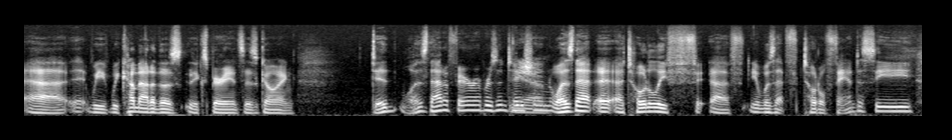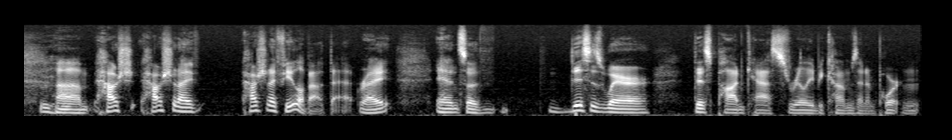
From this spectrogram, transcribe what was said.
Uh, it- we we come out of those experiences going, did was that a fair representation? Yeah. Was that a, a totally f- uh, you know, was that f- total fantasy? Mhm. Um, how sh- how should I how should I feel about that, right? And so th- this is where this podcast really becomes an important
